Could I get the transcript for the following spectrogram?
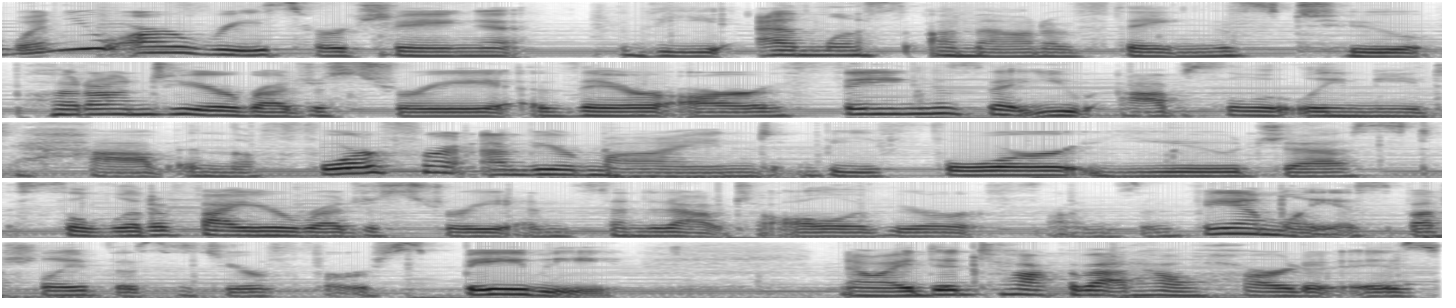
When you are researching the endless amount of things to put onto your registry, there are things that you absolutely need to have in the forefront of your mind before you just solidify your registry and send it out to all of your friends and family, especially if this is your first baby. Now, I did talk about how hard it is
